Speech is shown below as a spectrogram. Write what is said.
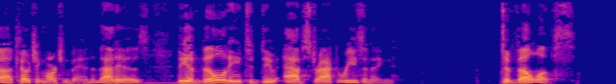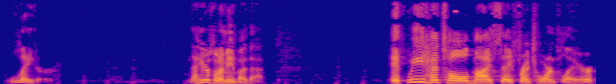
uh, coaching marching band, and that is the ability to do abstract reasoning develops later. Now here's what I mean by that. If we had told my, say, French horn player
